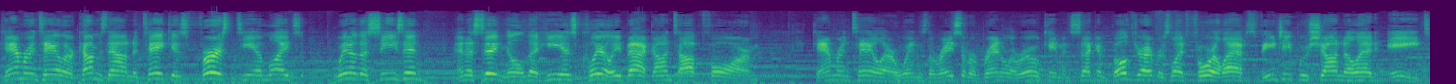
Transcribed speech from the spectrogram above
Cameron Taylor comes down to take his first TM Lights win of the season and a signal that he is clearly back on top form. Cameron Taylor wins the race over Brandon LaRoe, came in second. Both drivers led four laps. Vijay Pushanda led eight.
